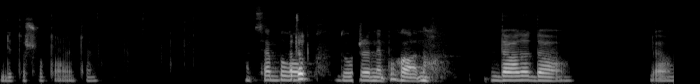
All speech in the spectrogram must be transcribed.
Где-то что-то это. Це було тут- б дуже непогано. Да-да-да. Да.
